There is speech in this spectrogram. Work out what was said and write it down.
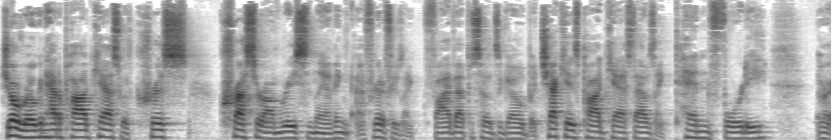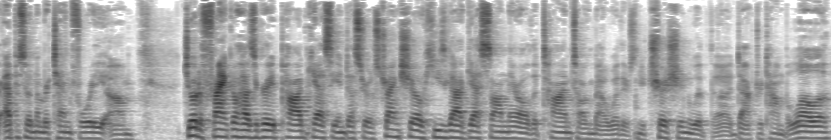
Joe Rogan had a podcast with Chris. Kresser on recently. I think I forget if it was like five episodes ago, but check his podcast. That was like ten forty or episode number ten forty. Um, Joe DeFranco has a great podcast, the Industrial Strength Show. He's got guests on there all the time talking about whether it's nutrition with uh, Dr. Tom Bilella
